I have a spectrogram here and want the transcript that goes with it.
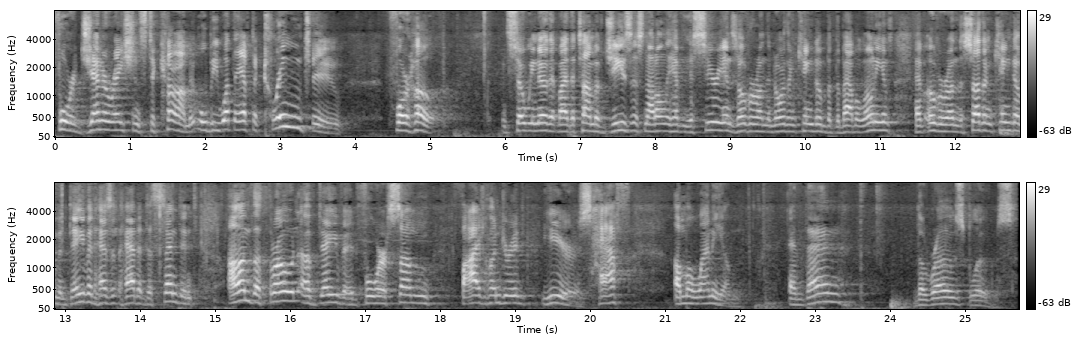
for generations to come. It will be what they have to cling to for hope. And so we know that by the time of Jesus, not only have the Assyrians overrun the northern kingdom, but the Babylonians have overrun the southern kingdom, and David hasn't had a descendant on the throne of David for some 500 years, half a millennium. And then the rose blooms.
